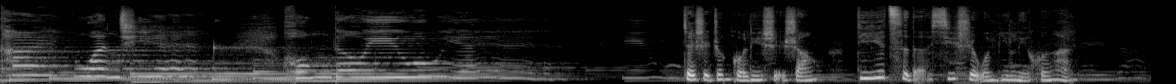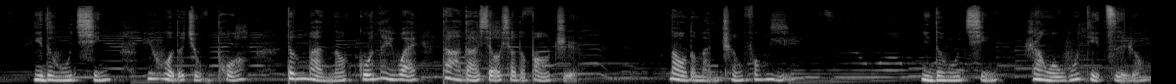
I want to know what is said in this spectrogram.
慨万千。红豆已无言。这是中国历史上第一次的西式文明离婚案。你的无情与我的窘迫，登满了国内外大大小小的报纸，闹得满城风雨。你的无情让我无地自容。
